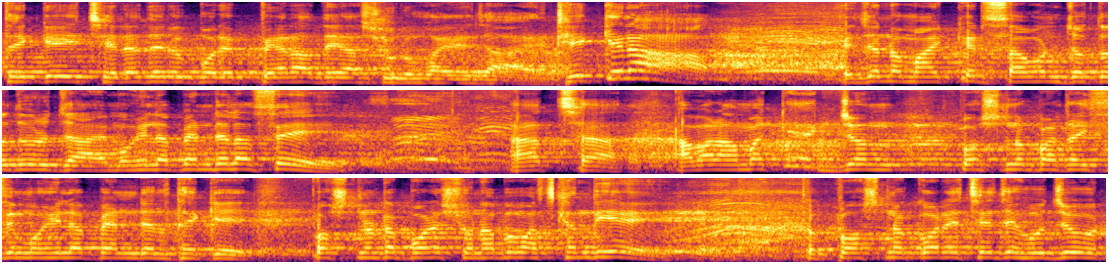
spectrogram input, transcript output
থেকেই ছেলেদের উপরে প্যারা দেয়া শুরু হয়ে যায়। ঠিক কিনা? এই জন্য মাইকের সাউন্ড যতদূর যায়, মহিলা প্যান্ডেল আছে? আচ্ছা আবার আমাকে একজন প্রশ্ন পাঠাইছে মহিলা প্যান্ডেল থেকে। প্রশ্নটা পরে শোনাবো মাঝখান দিয়ে? তো প্রশ্ন করেছে যে, হুজুর,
